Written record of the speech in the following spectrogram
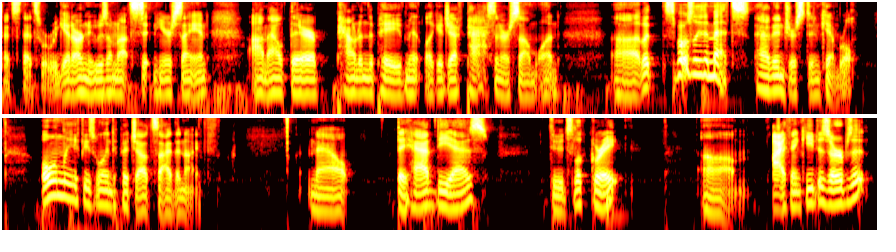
that's that's where we get our news. I'm not sitting here saying I'm out there pounding the pavement like a Jeff Passan or someone. Uh, but supposedly the Mets have interest in Kimbrel, only if he's willing to pitch outside the ninth. Now they have Diaz. Dudes look great. Um, I think he deserves it,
